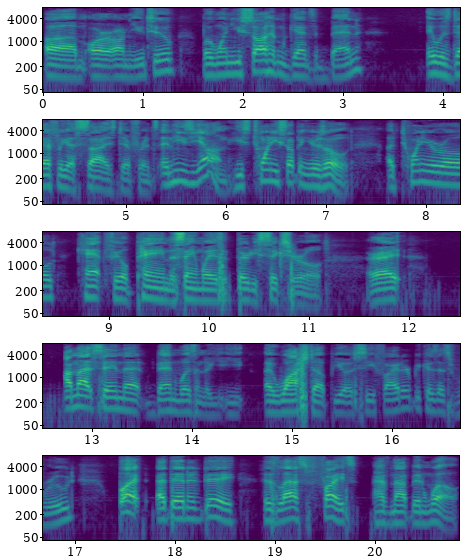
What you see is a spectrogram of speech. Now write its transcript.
um, or on YouTube. But when you saw him against Ben, it was definitely a size difference. And he's young. He's 20 something years old. A 20 year old can't feel pain the same way as a 36 year old. All right. I'm not saying that Ben wasn't a, a washed up UFC fighter because that's rude. But at the end of the day, his last fights have not been well.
